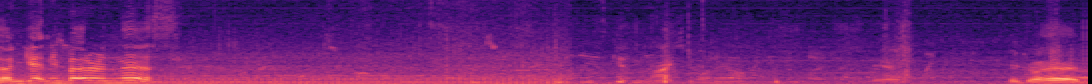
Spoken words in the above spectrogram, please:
Doesn't get any better than this. Let's get a nice one out. Here, go ahead.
